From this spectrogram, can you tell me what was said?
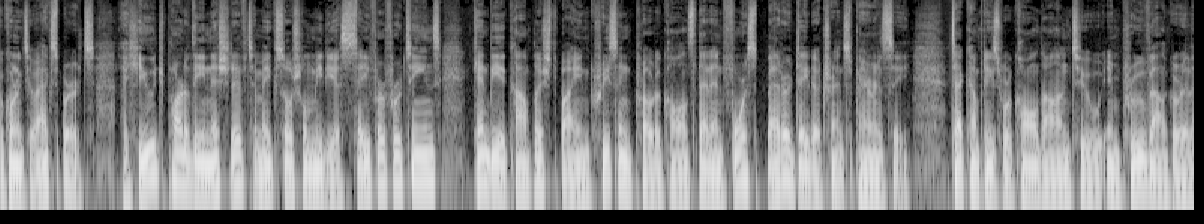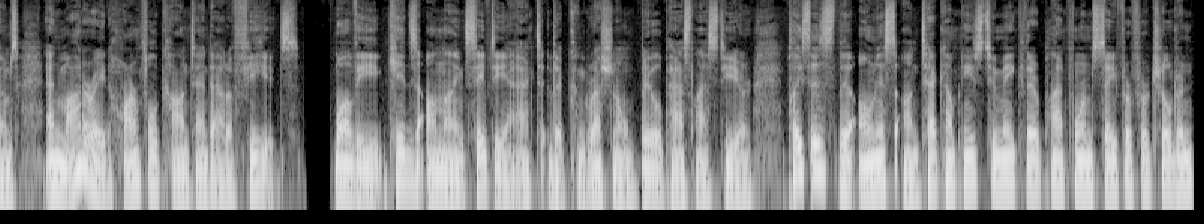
According to experts, a huge part of the initiative to make social media safer for teens can be accomplished by increasing protocols that enforce better data transparency. Tech companies were called on to improve algorithms and moderate harmful content out of feeds. While the Kids Online Safety Act, the congressional bill passed last year, places the onus on tech companies to make their platforms safer for children,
